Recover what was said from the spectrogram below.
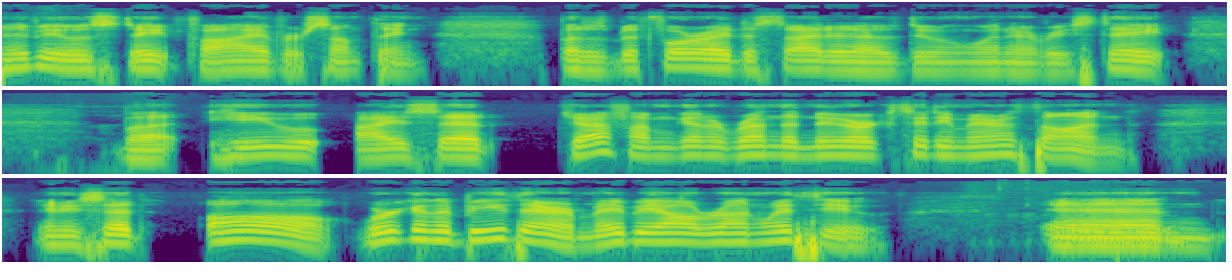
maybe it was state five or something, but it was before I decided I was doing one every state. But he, I said, Jeff, I'm going to run the New York City Marathon, and he said, Oh, we're going to be there. Maybe I'll run with you. And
